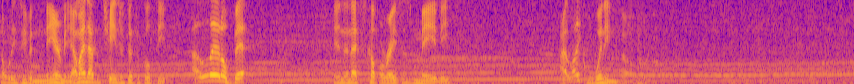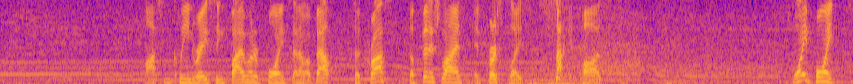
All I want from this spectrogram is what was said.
Nobody's even near me. I might have to change the difficulty a little bit in the next couple races, maybe. I like winning, though. Awesome clean racing, 500 points, and I'm about to cross the finish line in first place. Suck it, Paz. 20 points.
